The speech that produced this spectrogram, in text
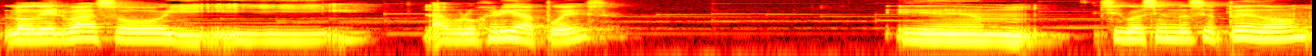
lo del vaso y, la brujería, pues. Em, sigo haciendo ese pedo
